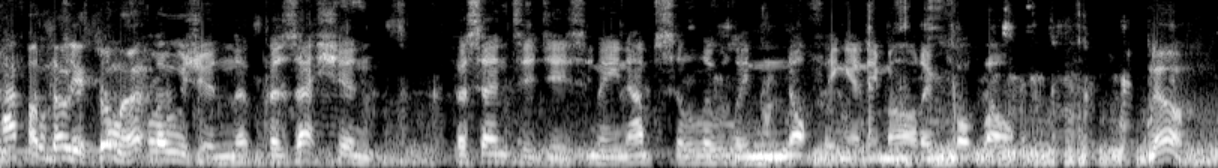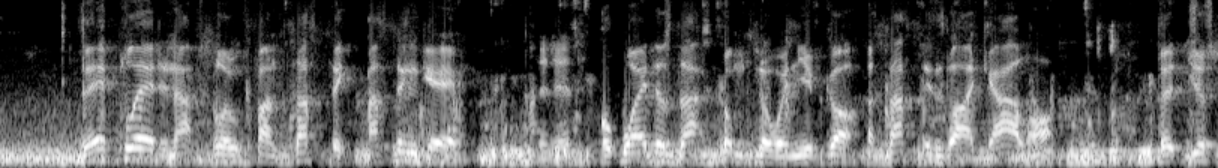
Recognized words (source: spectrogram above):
I've I'll come tell to you the something. conclusion that possession percentages mean absolutely nothing anymore in football. No, they played an absolute fantastic passing game. They did. But where does that come to when you've got assassins like our lot that just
